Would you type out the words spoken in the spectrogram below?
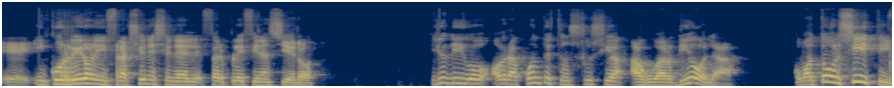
eh, incurrieron infracciones en el fair play financiero. Yo digo, ahora, ¿cuánto esto ensucia a Guardiola? Como a todo el City.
